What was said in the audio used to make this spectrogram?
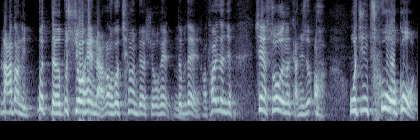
拉到你不得不修 hand 啦。那我说千万不要修 hand，对不对？好，陶医生就现在所有人的感觉说，哦，我已经错过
